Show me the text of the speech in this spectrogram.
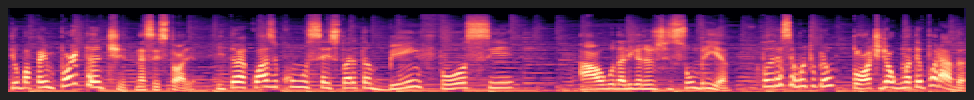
Tem um papel importante nessa história. Então é quase como se a história também fosse algo da Liga da Justiça Sombria. Poderia ser muito bem um plot de alguma temporada,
